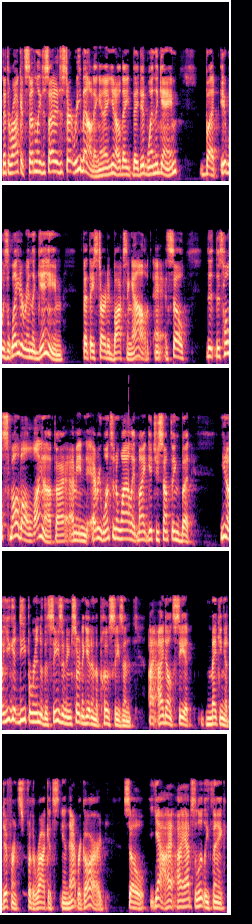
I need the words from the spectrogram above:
that the Rockets suddenly decided to start rebounding. And, you know, they, they did win the game, but it was later in the game that they started boxing out. And so this whole small ball lineup, I, I, mean, every once in a while it might get you something, but you know, you get deeper into the season and you certainly get in the postseason. I, I don't see it making a difference for the Rockets in that regard. So yeah, I, I absolutely think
